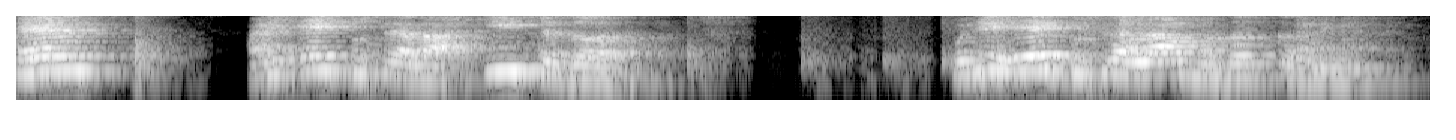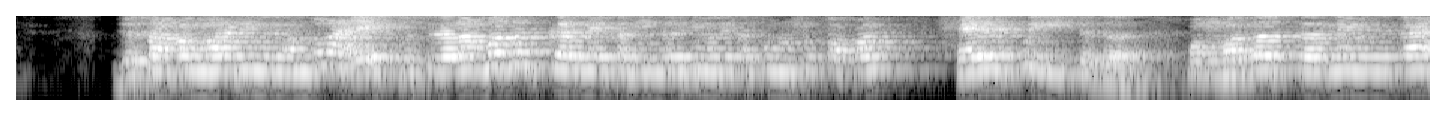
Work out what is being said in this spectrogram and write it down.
हेल्प आणि एक दुसऱ्याला इच अदर म्हणजे एक दुसऱ्याला मदत करणे जसं आपण मराठीमध्ये म्हणतो ना एक दुसऱ्याला मदत करणे तर इंग्रजीमध्ये कसं म्हणू शकतो आपण हेल्प इच अदर मग मदत करणे म्हणजे काय?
